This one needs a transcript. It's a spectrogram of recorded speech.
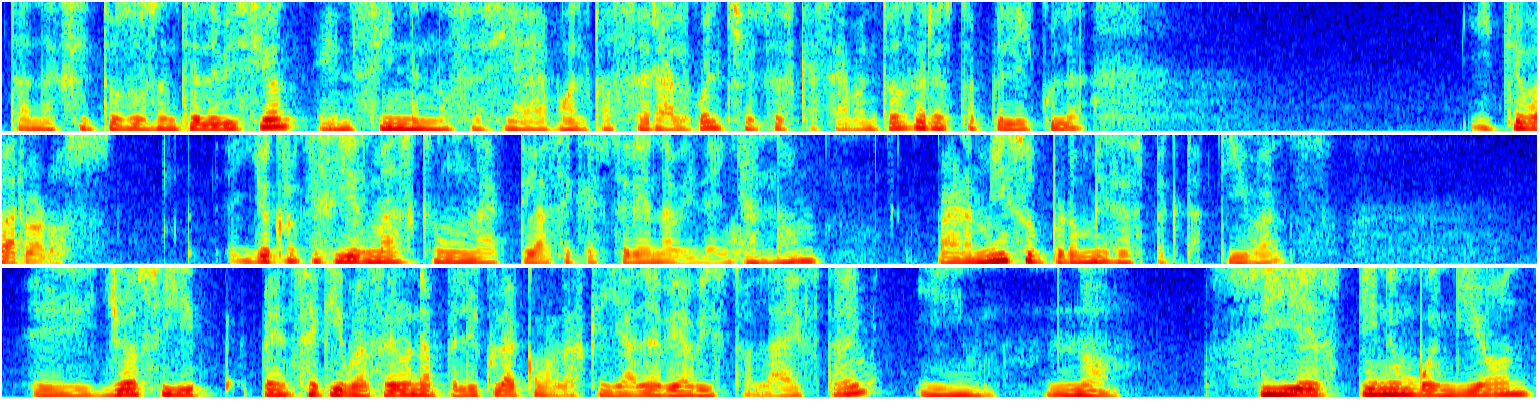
tan exitosos en televisión. En cine no sé si ha vuelto a hacer algo. El chiste es que se aventó a hacer esta película. Y qué bárbaros. Yo creo que sí es más que una clásica historia navideña, ¿no? Para mí superó mis expectativas. Eh, yo sí pensé que iba a ser una película como las que ya le había visto a Lifetime y no, sí es, tiene un buen guion,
